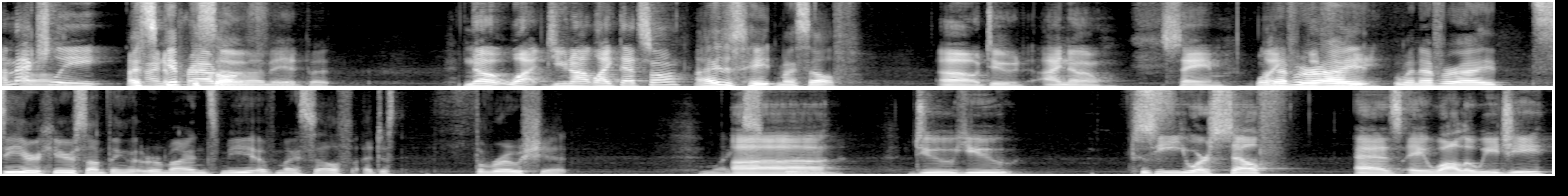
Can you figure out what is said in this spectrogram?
I'm actually I kinda skipped the proud song of I it. made, but No, what? Do you not like that song? I just hate myself. Oh, dude, I know. Same. Whenever for I me. whenever I see or hear something that reminds me of myself, I just throw shit. I'm like, Uh, do you see yourself as a Waluigi,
